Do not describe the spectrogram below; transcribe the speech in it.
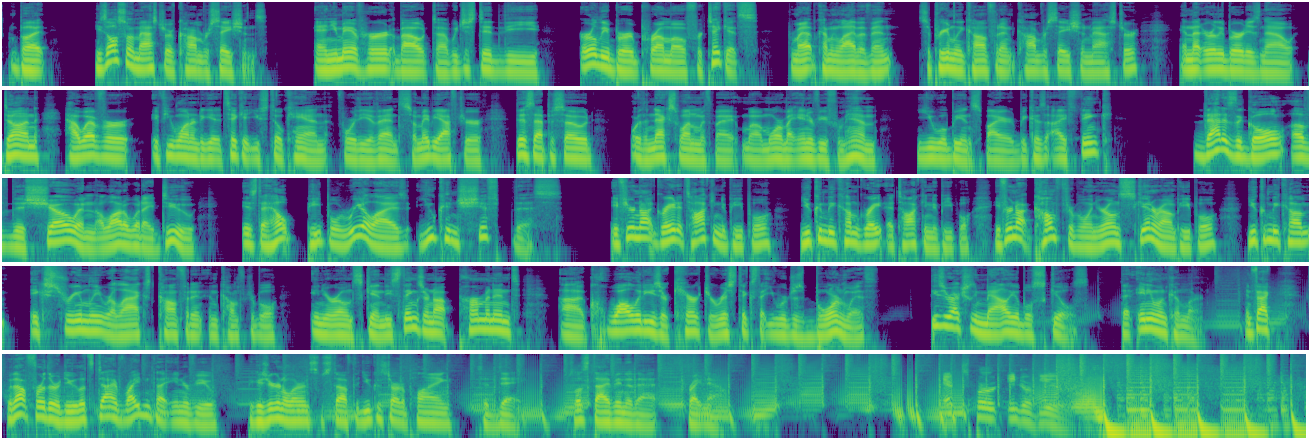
But he's also a master of conversations. And you may have heard about, uh, we just did the early bird promo for tickets for my upcoming live event, Supremely Confident Conversation Master. And that early bird is now done. However, if you wanted to get a ticket, you still can for the event. So maybe after this episode or the next one with my more of my interview from him, you will be inspired because I think that is the goal of this show and a lot of what I do is to help people realize you can shift this. If you're not great at talking to people, you can become great at talking to people. If you're not comfortable in your own skin around people, you can become extremely relaxed, confident, and comfortable in your own skin. These things are not permanent uh, qualities or characteristics that you were just born with. These are actually malleable skills that anyone can learn. In fact, without further ado, let's dive right into that interview because you're going to learn some stuff that you can start applying today. So let's dive into that right now. Expert interview.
